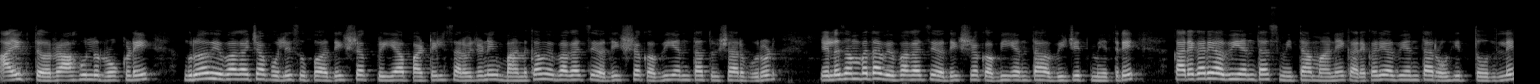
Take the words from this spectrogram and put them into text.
आयुक्त राहुल रोकडे गृह विभागाच्या पोलीस उपअधीक्षक प्रिया पाटील सार्वजनिक बांधकाम विभागाचे अधीक्षक अभियंता तुषार बुरुड जलसंपदा विभागाचे अधीक्षक अभियंता अभिजित म्हेत्रे कार्यकारी अभियंता स्मिता माने कार्यकारी अभियंता रोहित तोंदले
